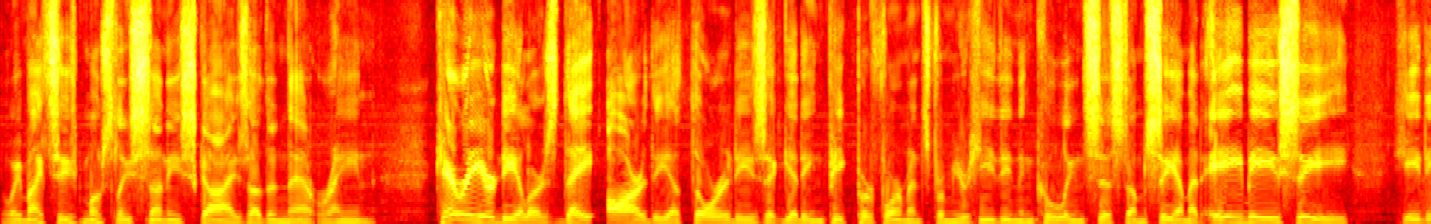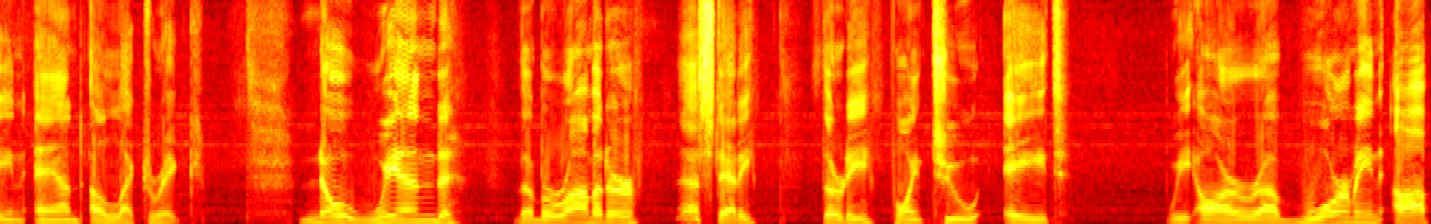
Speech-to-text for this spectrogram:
we might see mostly sunny skies. Other than that, rain. Carrier dealers, they are the authorities at getting peak performance from your heating and cooling system. See them at ABC Heating and Electric. No wind, the barometer eh, steady. 30.28. We are uh, warming up.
